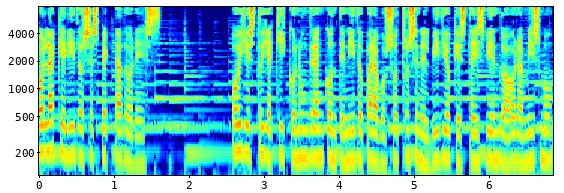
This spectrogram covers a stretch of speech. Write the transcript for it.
Hola queridos espectadores. Hoy estoy aquí con un gran contenido para vosotros en el vídeo que estáis viendo ahora mismo,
